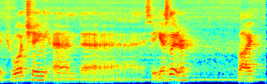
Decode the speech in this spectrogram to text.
thanks for watching, and uh, see you guys later. Bye.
